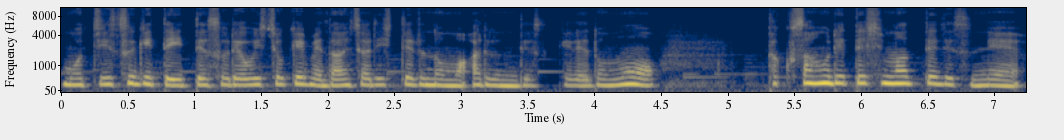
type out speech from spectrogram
持ちすぎていてそれを一生懸命断捨離してるのもあるんですけれどもたくさん売れてしまってですね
